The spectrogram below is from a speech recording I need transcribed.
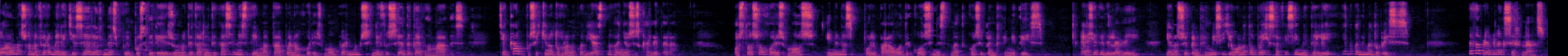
Μπορώ να σου αναφέρω μερικές έρευνες που υποστηρίζουν ότι τα αρνητικά συναισθήματα από έναν χωρισμό περνούν συνήθως σε 11 εβδομάδες και κάπου σε εκείνο το χρονικό διάστημα θα νιώσεις καλύτερα. Ωστόσο, ο χωρισμός είναι ένας πολυπαραγωγικός συναισθηματικός υπενθυμητής. Έρχεται δηλαδή για να σου υπενθυμίσει γεγονότα που έχεις αφήσει ημιτελή για να τα αντιμετωπίσεις. Δεν θα πρέπει να ξεχνάς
